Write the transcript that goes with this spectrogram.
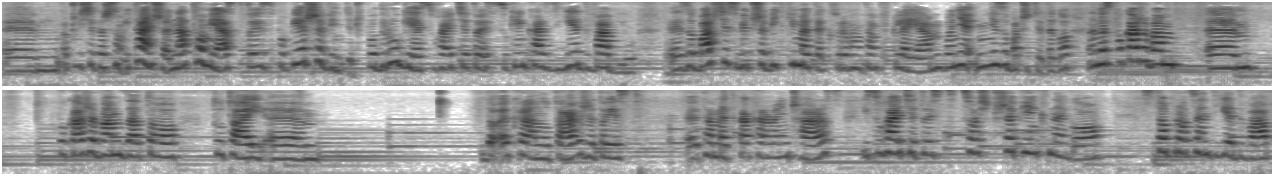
Um, oczywiście też są i tańsze, natomiast to jest po pierwsze vintage, po drugie, słuchajcie, to jest sukienka z jedwabiu. E, zobaczcie sobie przebitki metek, które Wam tam wklejam, bo nie, nie zobaczycie tego. Natomiast pokażę Wam, um, pokażę Wam za to tutaj um, do ekranu, tak, że to jest e, ta metka Caroline Charles. I słuchajcie, to jest coś przepięknego, 100% jedwab.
